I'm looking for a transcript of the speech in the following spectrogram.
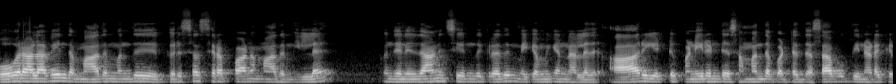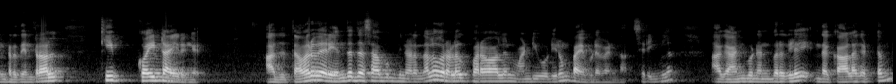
ஓவராலாகவே இந்த மாதம் வந்து பெருசாக சிறப்பான மாதம் இல்லை. கொஞ்சம் நிதானிச்சு இருந்துக்கிறது மிக மிக நல்லது. ஆறு எட்டு பன்னிரெண்டு சம்பந்தப்பட்ட தசாபுக்தி நடக்கின்றது என்றால் கீப் குவைட் ஆயிருங்க. அது தவிர வேறு எந்த தசாபுக்தி நடந்தாலும் ஓரளவுக்கு பரவாயில்லன்னு வண்டி ஓடிடும் பயப்பட வேண்டாம். சரிங்களா? ஆக அன்பு நண்பர்களே இந்த காலகட்டம்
